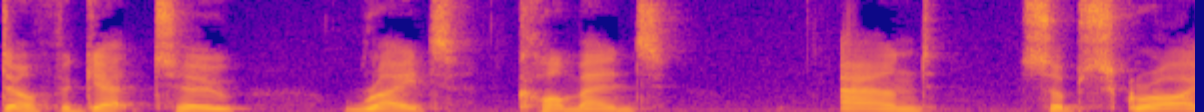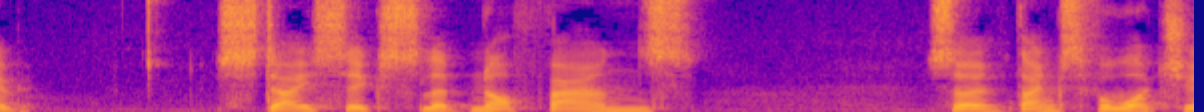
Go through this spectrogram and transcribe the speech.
Don't forget to rate, comment, and subscribe. Stay sick, Slipknot fans. So, thanks for watching.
